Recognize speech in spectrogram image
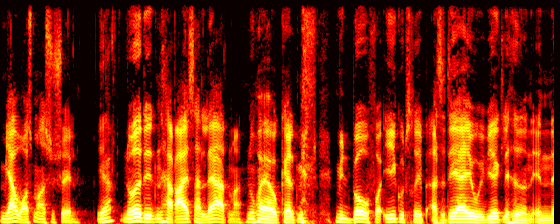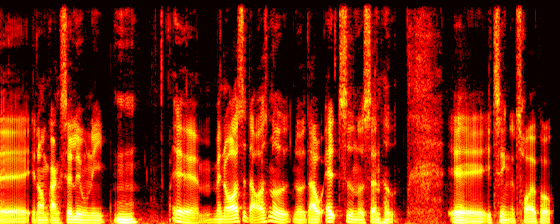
Men jeg er jo også meget social. Ja. Noget af det, den her rejse har lært mig, nu har jeg jo kaldt min, min bog for Egotrip, altså det er jo i virkeligheden en, øh, en omgang selvevne i. Mm. Øh, men også, der er også noget, noget, der er jo altid noget sandhed øh, i tingene, tror jeg på.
